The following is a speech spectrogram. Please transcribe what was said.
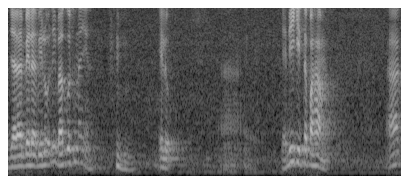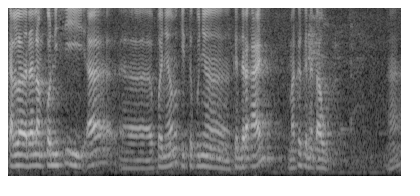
jalan belok-belok ni bagus sebenarnya. Elok. Jadi kita faham. Ha, kalau dalam kondisi ha, uh, apa nama kita punya kenderaan maka kena tahu. ha?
